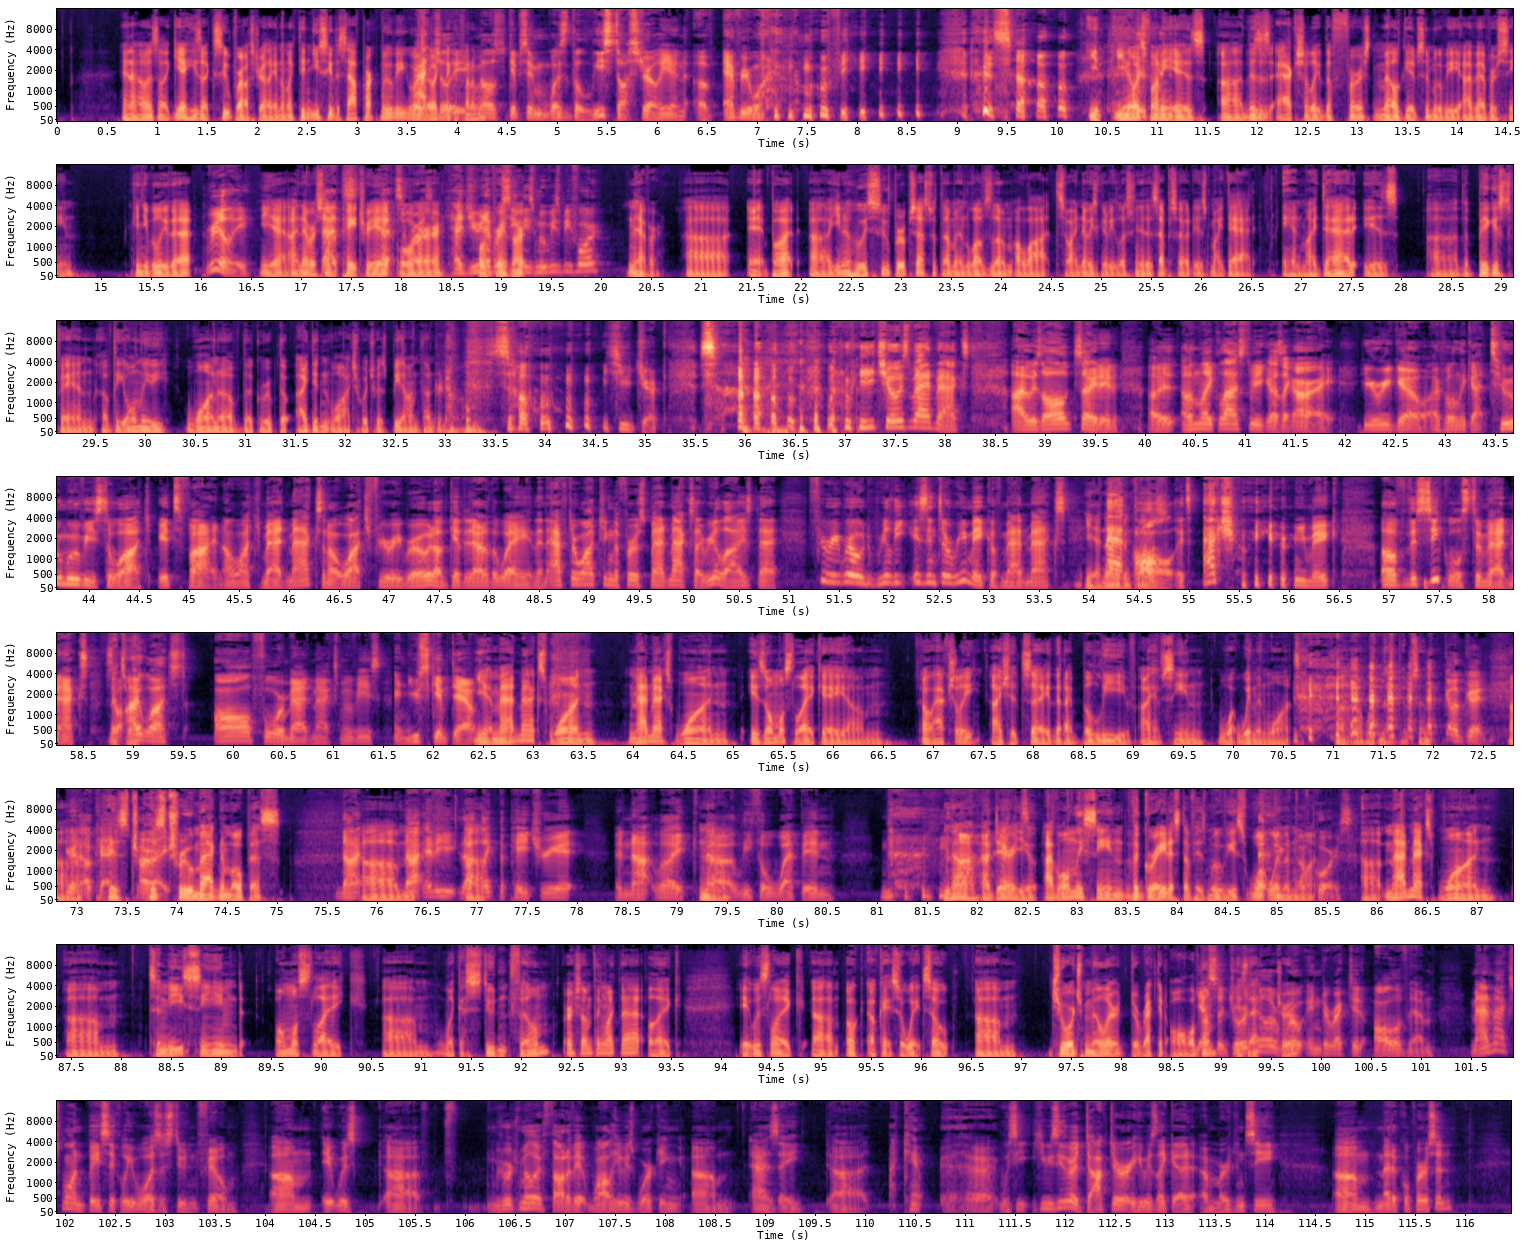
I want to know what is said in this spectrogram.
And I was like, yeah, he's like super Australian. I'm like, didn't you see the South Park movie where they're like Actually, making fun of him? Mel Gibson was the least Australian of everyone in the movie. so You, you know what's funny is uh, this is actually the first Mel Gibson movie I've ever seen. Can you believe that? really, Yeah, I never saw The Patriot that's or had you or never seen these movies before? Never. Uh, eh, but uh, you know who is super obsessed with them and loves them a lot. So I know he's going to be listening to this episode. Is my dad, and my dad is uh, the biggest fan of the only one of the group that I didn't watch, which was Beyond Thunderdome. So you jerk. So when we chose Mad Max, I was all excited. I was, unlike last week, I was like, "All right, here we go. I've only got two movies to watch. It's fine. I'll watch Mad Max and I'll watch Fury Road. I'll get it out of the way." And then after watching the first Mad Max, I realized that Fury Road really isn't a remake of Mad Max Yeah, not at even close. all. It's actually a remake of the sequels to Mad Max. So That's I watched all four Mad Max movies, and you skimped out. yeah, Mad Max One. Mad Max One is almost like a. Um, oh, actually, I should say that I believe I have seen What Women Want uh, with Mel Gibson. Oh, good, Uh, good. Okay, His tr- his right. true magnum opus. not um, not any not uh, like the Patriot and not like No. uh, Lethal Weapon. No, how dare you? I've only seen the greatest of his movies, What Women Want. Of course. Uh, Mad Max One, um, to me, seemed almost like um, like a student film or something like that. Like it was like, um, oh, okay, so wait, so um, George Miller directed all of Yeah, them. so George Miller true? wrote and directed all of them. Mad Max One basically was a student film. Um, it was uh, George Miller thought of it while he was working um, as a uh, I can't uh, was he he was either a doctor or he was like a emergency um, medical person.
